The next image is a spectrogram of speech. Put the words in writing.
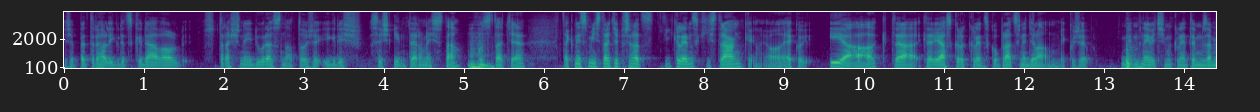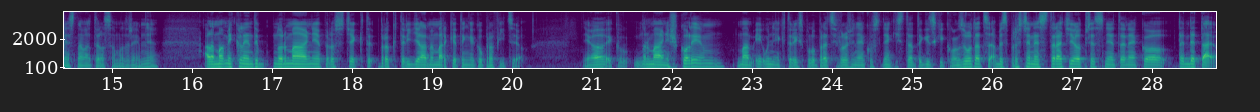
že Petr Halík vždycky dával strašný důraz na to, že i když jsi internista v mhm. podstatě, mm-hmm. tak nesmí ztratit přehled z té klientské stránky. Jo? Jako i já, která, který já skoro klientskou práci nedělám, jakože mým největším klientem je zaměstnavatel samozřejmě, ale mám i klienty normálně prostě, pro který děláme marketing jako profício. Jo, jako normálně školím, mám i u některých spoluprací vyloženě jako nějaký strategický konzultace, abys prostě nestratil přesně ten jako ten detail.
